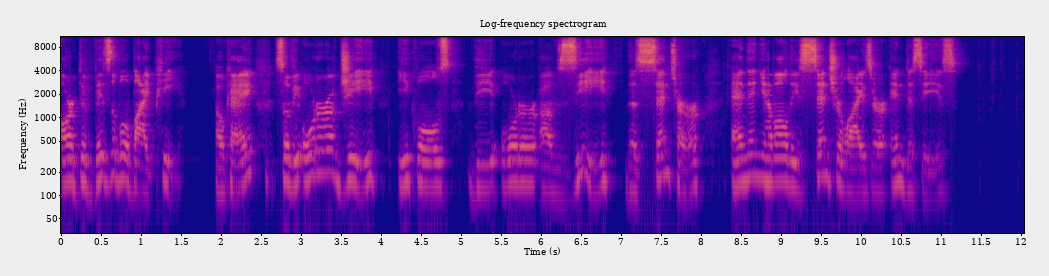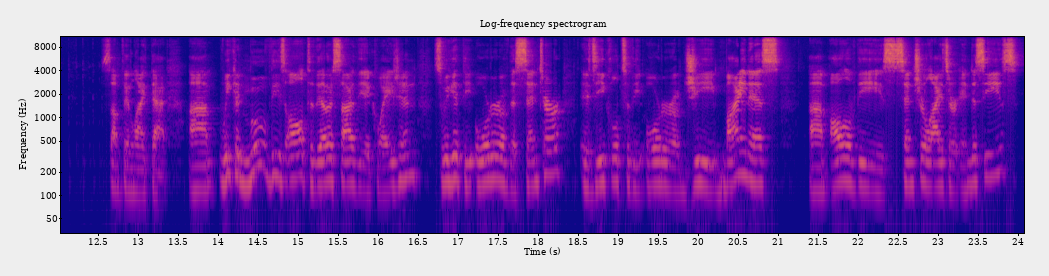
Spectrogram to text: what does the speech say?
are divisible by P, okay? So the order of G equals the order of Z, the center, and then you have all these centralizer indices, something like that. Um, we can move these all to the other side of the equation. So we get the order of the center is equal to the order of G minus um, all of these centralizer indices.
